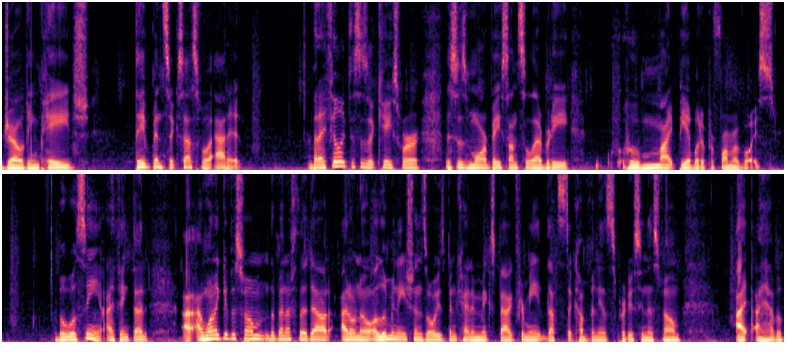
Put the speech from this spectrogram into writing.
Geraldine Page. They've been successful at it. But I feel like this is a case where this is more based on celebrity who might be able to perform a voice. But we'll see. I think that I, I want to give this film the benefit of the doubt. I don't know. Illumination's always been kind of mixed bag for me. That's the company that's producing this film. I, I have a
